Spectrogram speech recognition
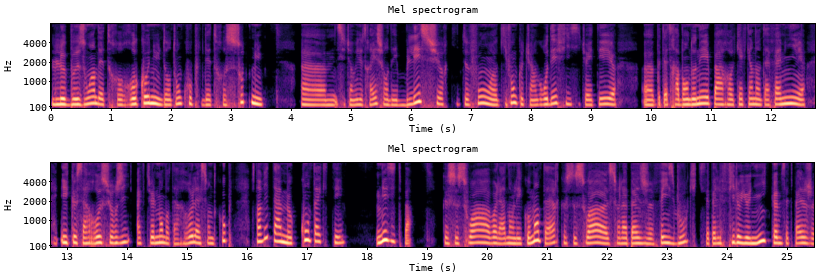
le besoin d'être reconnu dans ton couple, d'être soutenu, euh, si tu as envie de travailler sur des blessures qui te font, euh, qui font que tu as un gros défi, si tu as été euh, peut-être abandonné par quelqu'un dans ta famille et que ça ressurgit actuellement dans ta relation de couple, je t'invite à me contacter n'hésite pas. que ce soit voilà dans les commentaires, que ce soit sur la page Facebook qui s'appelle Philoyoni, comme cette page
